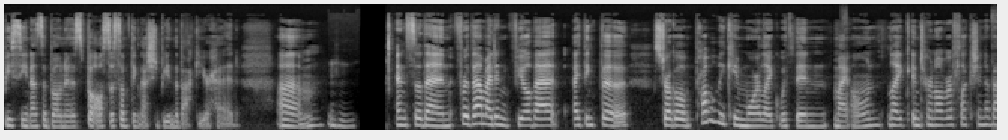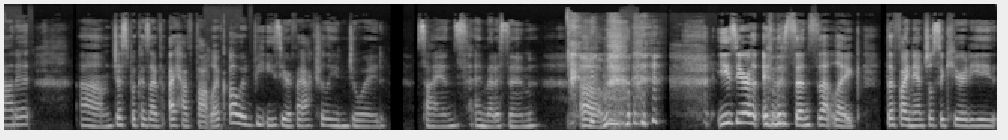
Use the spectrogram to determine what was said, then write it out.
be seen as a bonus, but also something that should be in the back of your head. Um, hmm and so then for them, I didn't feel that. I think the struggle probably came more like within my own like internal reflection about it. Um, just because I've I have thought like, oh, it'd be easier if I actually enjoyed science and medicine. Um, easier in the sense that like the financial security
